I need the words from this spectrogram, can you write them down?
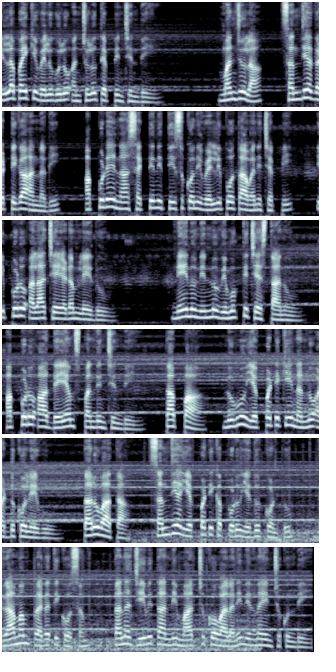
ఇళ్ళపైకి వెలుగులు అంచులు తెప్పించింది. మంజుల సంధ్య గట్టిగా అన్నది అప్పుడే నా శక్తిని తీసుకొని వెళ్ళిపోతావని చెప్పి ఇప్పుడు అలా చేయడం లేదు. నేను నిన్ను విముక్తి చేస్తాను. అప్పుడు ఆ దెయ్యం స్పందించింది తప్ప నువ్వు ఎప్పటికీ నన్ను అడ్డుకోలేవు. తరువాత సంధ్య ఎప్పటికప్పుడు ఎదుర్కొంటూ గ్రామం ప్రగతి కోసం తన జీవితాన్ని మార్చుకోవాలని నిర్ణయించుకుంది.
